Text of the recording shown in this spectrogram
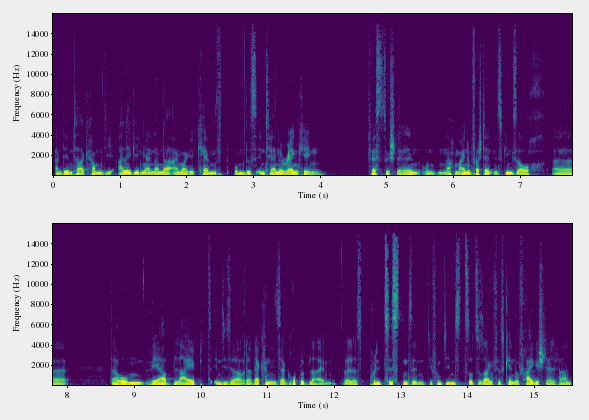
an dem Tag haben die alle gegeneinander einmal gekämpft, um das interne Ranking festzustellen. Und nach meinem Verständnis ging es auch äh, darum, wer bleibt in dieser oder wer kann in dieser Gruppe bleiben, weil das Polizisten sind, die vom Dienst sozusagen fürs Kendo freigestellt waren.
